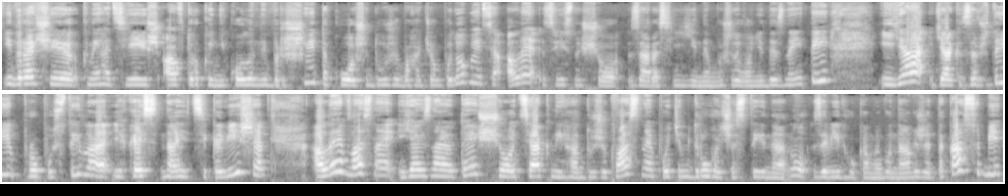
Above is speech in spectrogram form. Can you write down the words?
І, до речі, книга цієї ж авторки ніколи не берши, також дуже багатьом подобається, але, звісно, що зараз її неможливо ніде знайти. І я, як завжди, пропустила якесь найцікавіше. Але, власне, я знаю те, що ця книга дуже класна, потім друга частина, ну, за відгуками, вона вже така собі.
